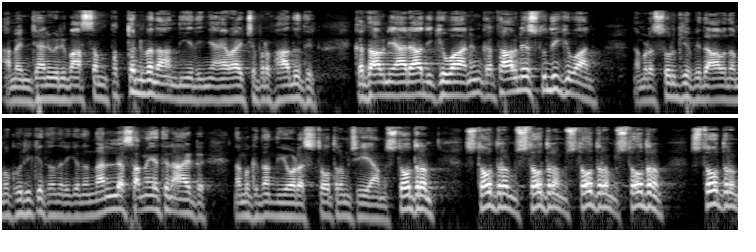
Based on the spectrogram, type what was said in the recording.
അമൻ ജനുവരി മാസം പത്തൊൻപതാം തീയതി ഞായറാഴ്ച പ്രഭാതത്തിൽ കർത്താവിനെ ആരാധിക്കുവാനും കർത്താവിനെ സ്തുതിക്കുവാനും നമ്മുടെ സ്വർഗീയ പിതാവ് നമുക്ക് ഒരുക്കി തന്നിരിക്കുന്ന നല്ല സമയത്തിനായിട്ട് നമുക്ക് നന്ദിയോടെ സ്തോത്രം ചെയ്യാം. സ്തോത്രം സ്തോത്രം സ്തോത്രം സ്തോത്രം സ്തോത്രം സ്തോത്രം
